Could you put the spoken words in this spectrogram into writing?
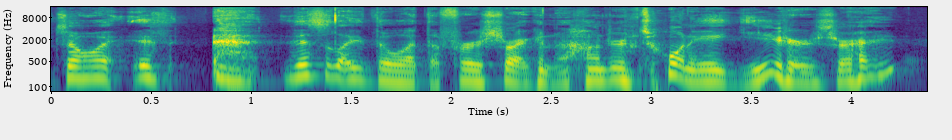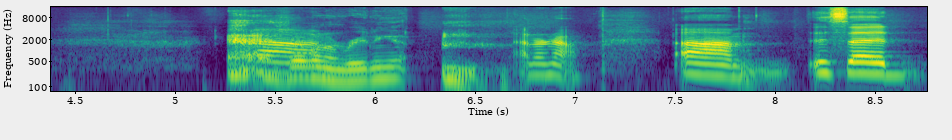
So what is this is like the what the first strike in 128 years, right? is that what I'm reading it? I don't know. Um, it said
